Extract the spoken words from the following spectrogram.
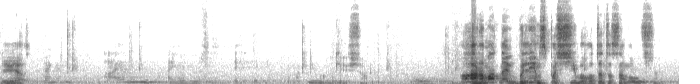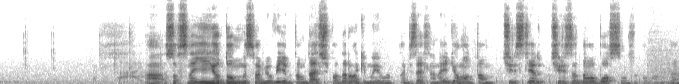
Привет. Окей, все. А, ароматная... Блин, спасибо, вот это самое лучшее. А, собственно, ее дом мы с вами увидим там дальше по дороге. Мы его обязательно найдем. Он там через, след... через одного босса уже, по-моему, да?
